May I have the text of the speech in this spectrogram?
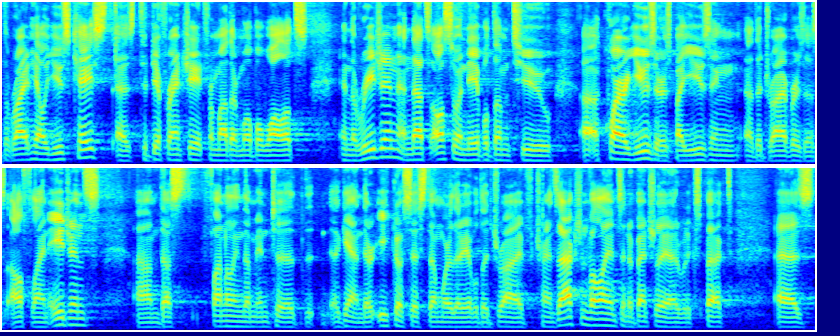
the ride hail use case as to differentiate from other mobile wallets in the region. And that's also enabled them to uh, acquire users by using uh, the drivers as offline agents, um, thus funneling them into, the, again, their ecosystem where they're able to drive transaction volumes. And eventually, I would expect as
